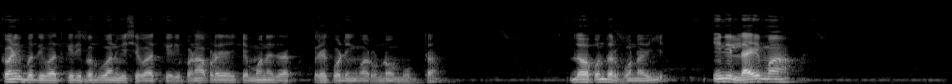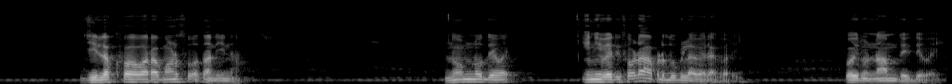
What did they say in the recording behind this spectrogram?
ઘણી બધી વાત કરી, ભગવાન વિશે વાત કરી, પણ આપણે કે મને જરાક રેકોર્ડિંગ મારું ન મૂકતા. દસ પંદર ફોન આવી ગયા. એની લાઈવમાં જે લખવાવાળા માણસો હતા ને એના. નોમ ન દેવાય. એની વેરી થોડા આપણે દુગલા વેરા કરી. કોઈનું નામ દઈ દેવાય.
